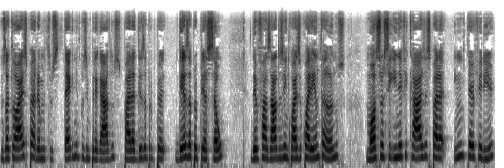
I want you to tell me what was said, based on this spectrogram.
Nos atuais parâmetros técnicos empregados para desapropria desapropriação, defasados em quase 40 anos, mostram-se ineficazes para interferir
